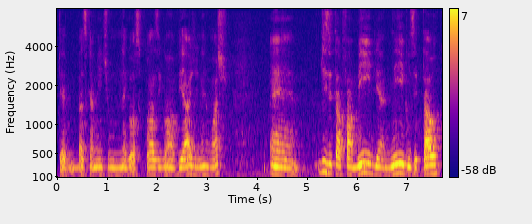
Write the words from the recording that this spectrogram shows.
que é basicamente um negócio quase igual uma viagem, né? Eu acho. É, visitar família, amigos e tal.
